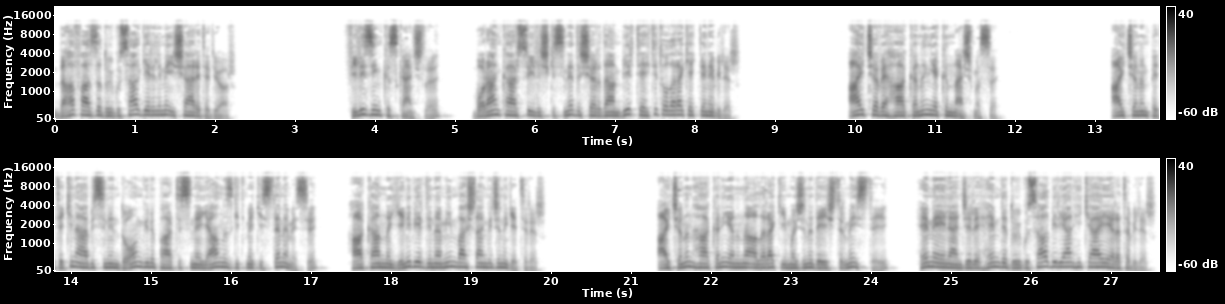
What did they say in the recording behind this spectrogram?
daha fazla duygusal gerilime işaret ediyor. Filiz'in kıskançlığı, Boran-Karsu ilişkisine dışarıdan bir tehdit olarak eklenebilir. Ayça ve Hakan'ın yakınlaşması Ayça'nın Petek'in abisinin doğum günü partisine yalnız gitmek istememesi, Hakan'la yeni bir dinamin başlangıcını getirir. Ayça'nın Hakan'ı yanına alarak imajını değiştirme isteği, hem eğlenceli hem de duygusal bir yan hikaye yaratabilir.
